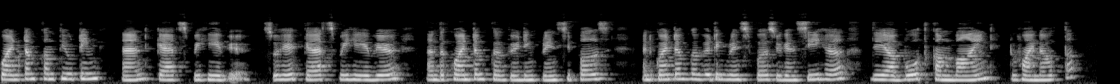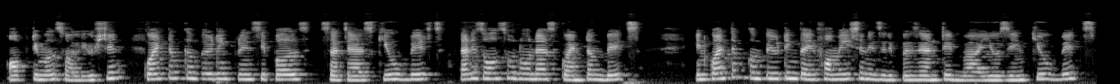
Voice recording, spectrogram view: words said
quantum computing and cat's behavior. So here cat's behavior and the quantum computing principles and quantum computing principles you can see here they are both combined to find out the optimal solution. Quantum computing principles such as qubits that is also known as quantum bits. In quantum computing the information is represented by using qubits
